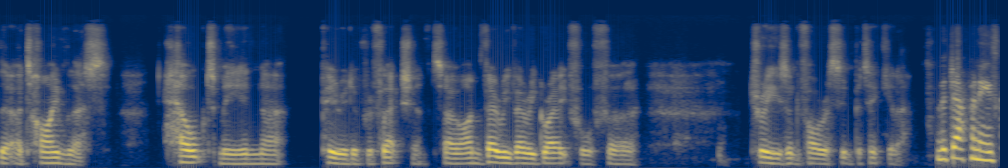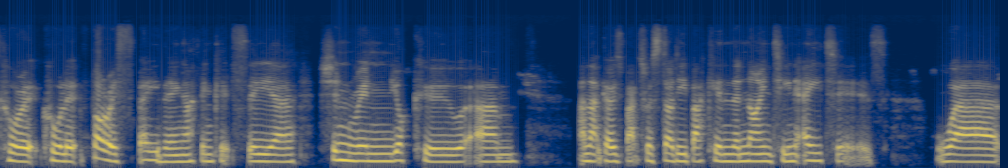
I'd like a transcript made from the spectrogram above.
that are timeless helped me in that period of reflection. So i'm very very grateful for trees and forests in particular. The japanese call it call it forest bathing. I think it's the uh, shinrin yoku um, and that goes back to a study back in the 1980s where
